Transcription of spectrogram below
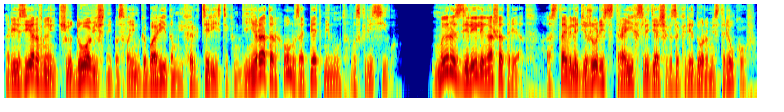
Резервный, чудовищный по своим габаритам и характеристикам генератор он за пять минут воскресил. Мы разделили наш отряд, оставили дежурить троих следящих за коридорами стрелков.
